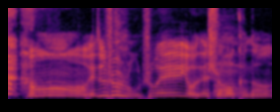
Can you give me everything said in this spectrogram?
哦，也就是说乳追有的时候嗯可能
